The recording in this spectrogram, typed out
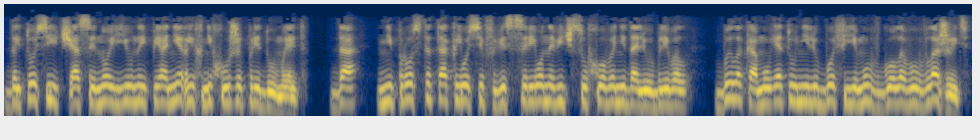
да и то сейчас иной юный пионер их не хуже придумает. Да, не просто так Иосиф Виссарионович Сухого недолюбливал, было кому эту нелюбовь ему в голову вложить,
